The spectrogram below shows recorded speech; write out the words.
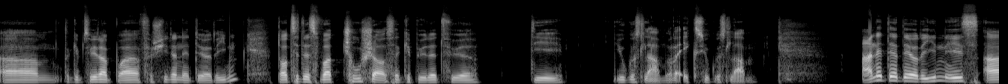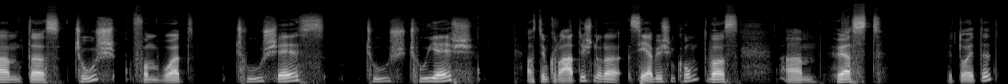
ähm, da gibt es wieder ein paar verschiedene Theorien, da hat sie das Wort Tschusch ausgebildet für die Jugoslawen oder Ex-Jugoslawen. Eine der Theorien ist, ähm, dass Tschusch vom Wort Tschusches, Tschusch, Tschujesch aus dem Kroatischen oder Serbischen kommt, was ähm, hörst bedeutet.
